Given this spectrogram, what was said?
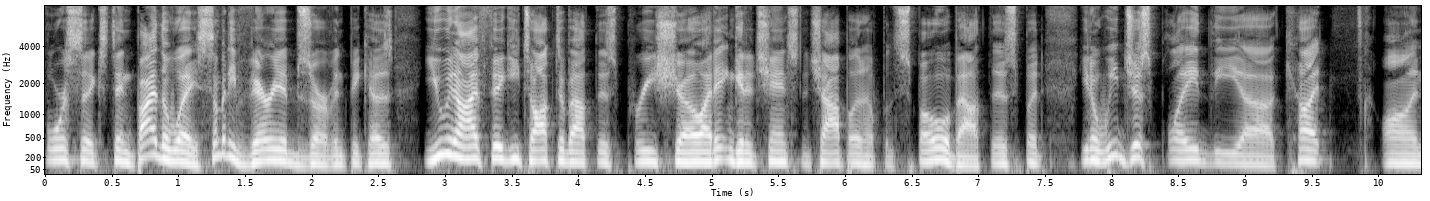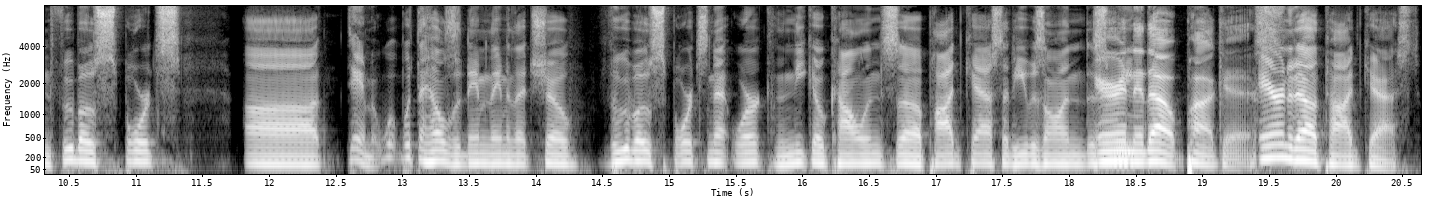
4610. By the way, somebody very observant because you and I, Figgy, talked about this pre show. I didn't get a chance to chop it up with Spo about this, but, you know, we just played the uh, cut on Fubo Sports. Uh, damn it. What, what the hell's the name, name of that show? Fubo Sports Network, the Nico Collins uh, podcast that he was on this Airing week. it out podcast. Airing It Out podcast.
